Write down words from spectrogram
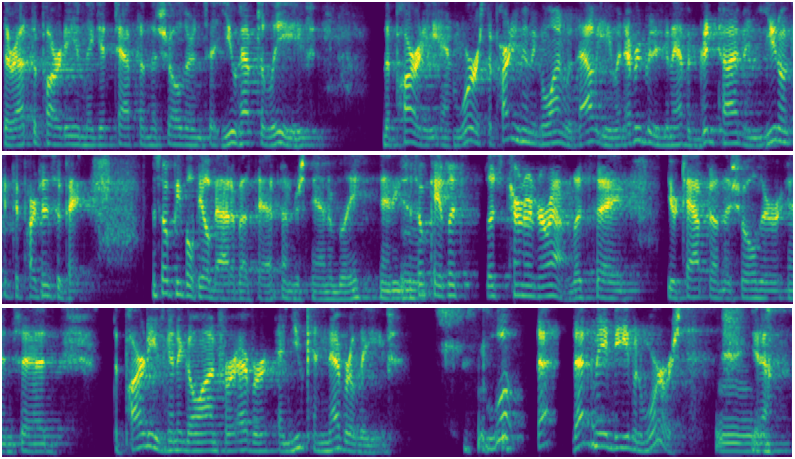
they're at the party and they get tapped on the shoulder and say, You have to leave the party, and worse, the party's going to go on without you, and everybody's going to have a good time, and you don't get to participate. And so people feel bad about that, understandably. And he mm. says, "Okay, let's let's turn it around. Let's say you're tapped on the shoulder and said." the party is going to go on forever and you can never leave. well, that that may be even worse. Mm. You know,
